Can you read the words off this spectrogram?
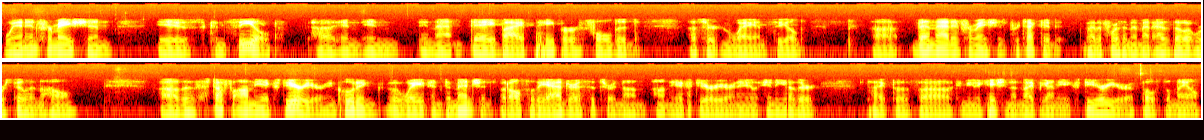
When information is concealed uh, in in in that day by paper folded a certain way and sealed, uh, then that information is protected by the Fourth Amendment as though it were still in the home. Uh, the stuff on the exterior, including the weight and dimensions, but also the address that's written on, on the exterior and any, any other type of uh, communication that might be on the exterior of postal mail,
